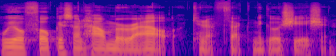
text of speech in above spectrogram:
we will focus on how morale can affect negotiation.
